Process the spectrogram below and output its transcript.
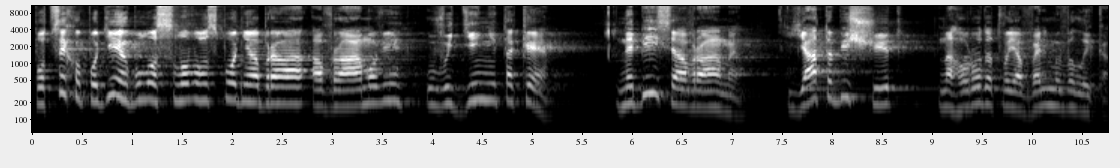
По цих подіях було слово Господнє Авра- Авраамові у видінні таке: Не бійся, Аврааме, я тобі щит, нагорода твоя вельми велика.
